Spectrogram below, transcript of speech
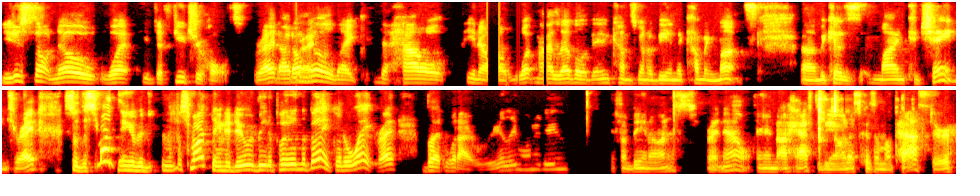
you just don't know what the future holds, right? I don't Right. know like the, how, you know, what my level of income is going to be in the coming months um, because mine could change, right? So the smart thing, would, the smart thing to do would be to put it in the bank and to wait, right? But what I really want to do if I'm being honest right now, and I have to be honest because I'm a pastor,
